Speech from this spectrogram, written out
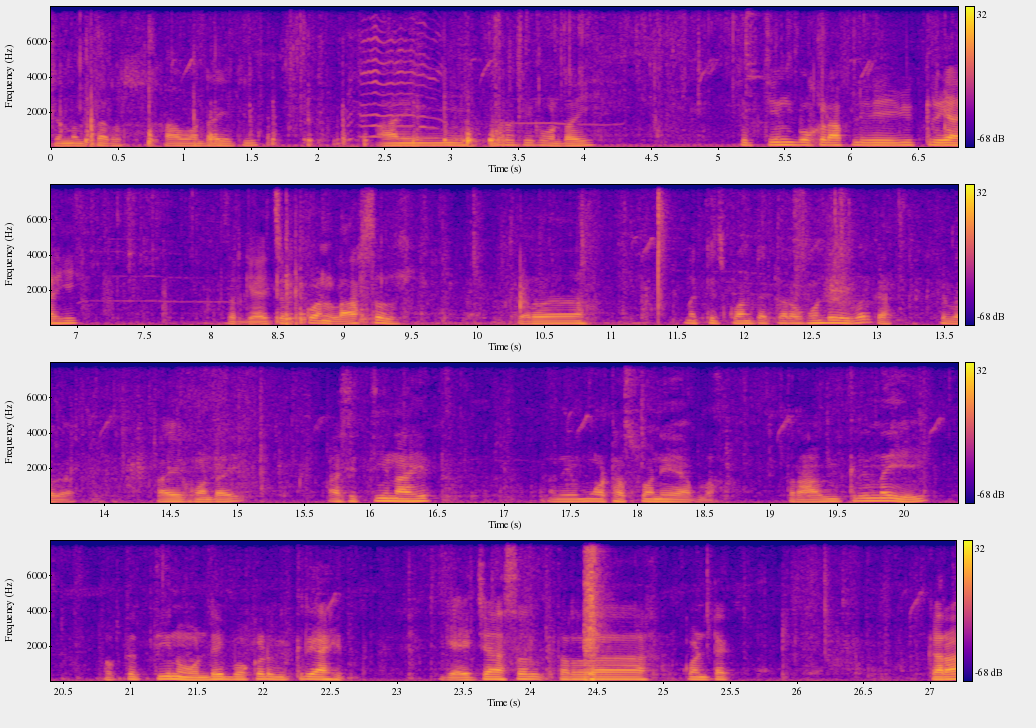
त्यानंतर हा होंडा येते आणि परत एक होंडा आहे. हे तीन बोकडं आपली विक्री आहे. जर घ्यायचं कोणाला असेल तर नक्कीच कॉन्टॅक्ट करा. होंडे आहे बरं का? हे बघा हा एक होंडा आहे. असे तीन आहेत आणि मोठा सोने आहे आपला. तर हा विक्री नाही आहे फक्त तीन होंडे बोकड विक्री आहेत. घ्यायचे असेल तर कॉन्टॅक्ट करा.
